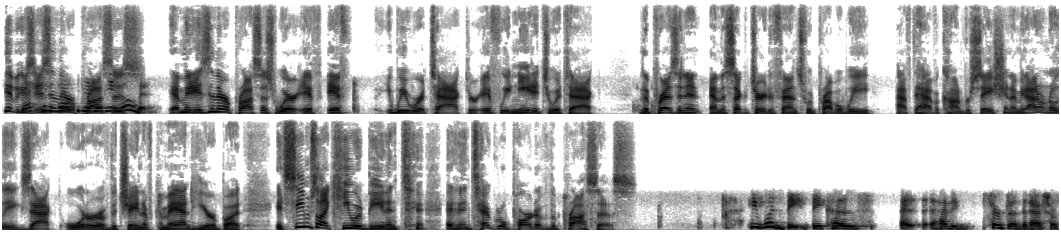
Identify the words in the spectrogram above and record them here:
Yeah, because That isn't there a could happen at any process? I mean, isn't there a process where if if we were attacked or if we needed to attack, the president and the secretary of defense would probably have to have a conversation? I mean, I don't know the exact order of the chain of command here, but it seems like he would be an an integral part of the process. He would be because having served on the National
